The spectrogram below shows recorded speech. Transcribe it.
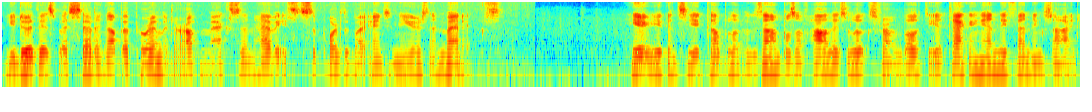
You do this by setting up a perimeter of maxes and heavies supported by engineers and medics. Here you can see a couple of examples of how this looks from both the attacking and defending side.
